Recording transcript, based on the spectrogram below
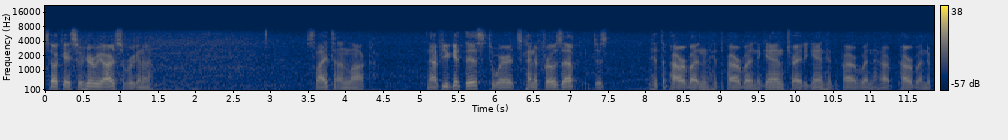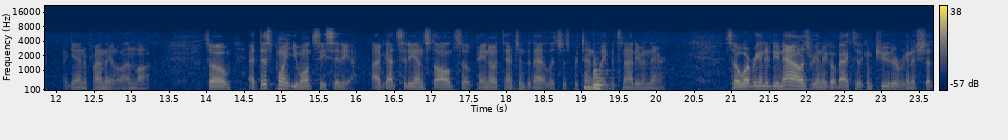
So okay, so here we are. So we're gonna slide to unlock. Now if you get this to where it's kind of froze up, just hit the power button, hit the power button again, try it again, hit the power button, uh, power button again, and finally it'll unlock. So at this point you won't see Cydia. I've got Cydia installed, so pay no attention to that. Let's just pretend like it's not even there. So what we're going to do now is we're going to go back to the computer. We're going to shut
